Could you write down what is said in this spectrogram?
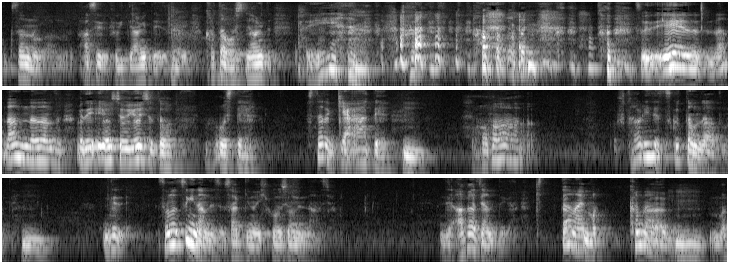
奥さんの汗拭いてあげてで肩を押してあげて「ええ それで「ええななんだなんだ」でよいしょよいしょと押してそしたらギャーってうん「ああ2人で作ったんだ」と思って。うん。でその次なんですよさっきの飛行少年なんですよで赤ちゃんって汚い真っ赤な、真っ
